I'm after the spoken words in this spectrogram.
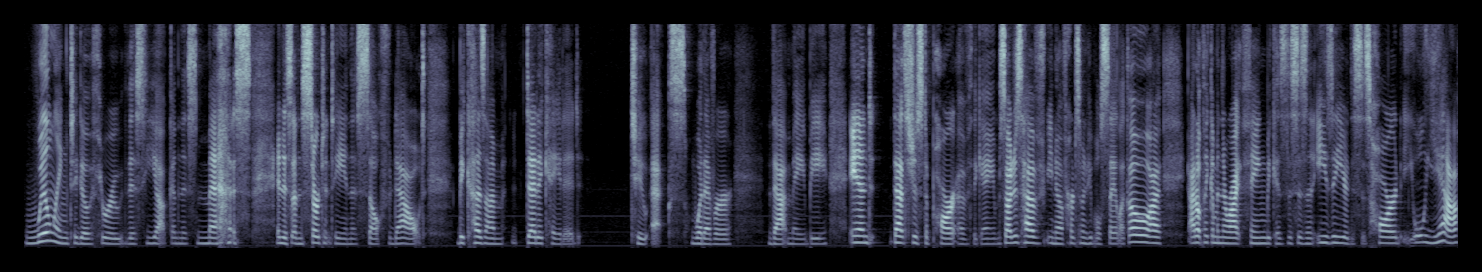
willing to go through this yuck and this mess and this uncertainty and this self doubt because I'm dedicated to X, whatever that may be. And that's just a part of the game. So I just have, you know, I've heard so many people say like, "Oh, I I don't think I'm in the right thing because this isn't easy or this is hard." Well, yeah.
